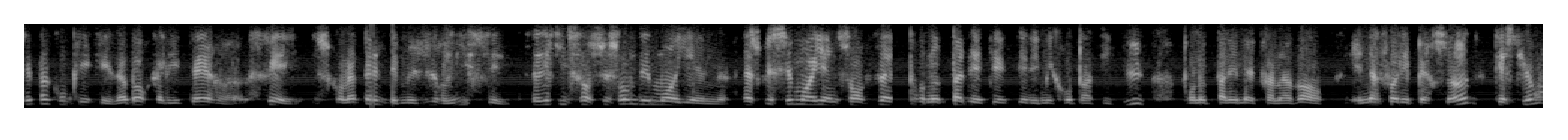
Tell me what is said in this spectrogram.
C'est pas compliqué. D'abord, Qualitaire fait ce qu'on appelle des mesures lissées. C'est-à-dire ce sont des moyennes. Est-ce que ces moyennes sont faites pour ne pas détecter les microparticules, pour ne pas les mettre en avant et n'affoler personne Question,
